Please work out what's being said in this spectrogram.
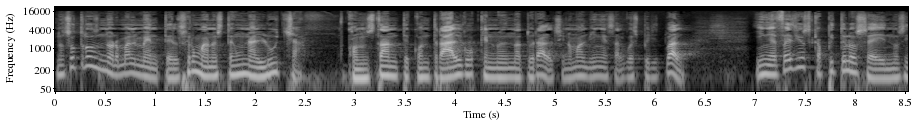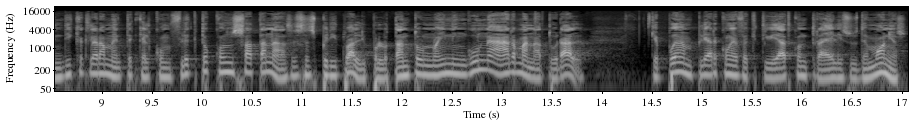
Nosotros normalmente, el ser humano está en una lucha constante contra algo que no es natural, sino más bien es algo espiritual. Y en Efesios capítulo 6 nos indica claramente que el conflicto con Satanás es espiritual y por lo tanto no hay ninguna arma natural que pueda emplear con efectividad contra él y sus demonios.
